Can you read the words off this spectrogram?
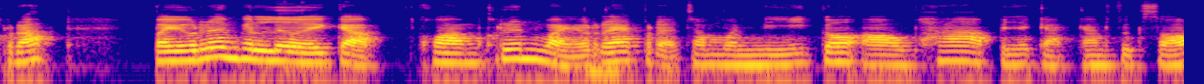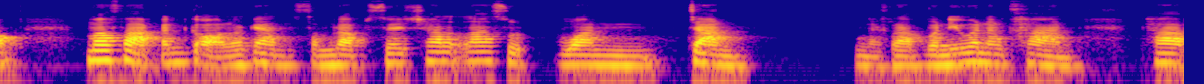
ครับ ไปเริ่มกันเลยกับความเคลื่อนไหวแรกประจำวันนี้ก็เอาภาพบรรยากาศการฝึกซ้อมมาฝากกันก่อนแล้วกันสำหรับเซสชั่นล่าสุดวันจันทร์นะครับ วันนี้วันอังคาร ภาพ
